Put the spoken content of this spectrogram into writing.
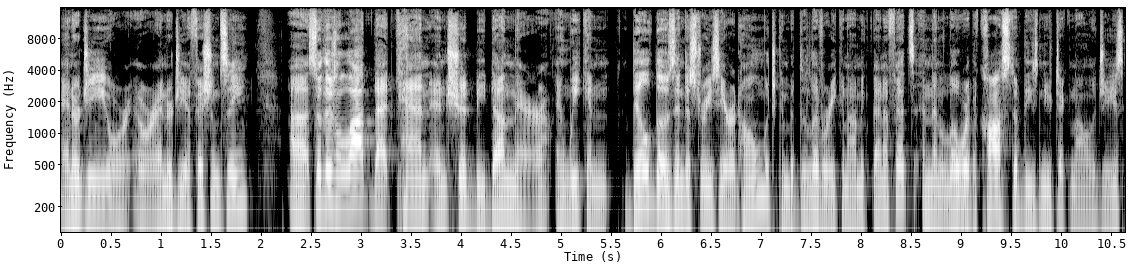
energy or, or energy efficiency. Uh, so there's a lot that can and should be done there. And we can build those industries here at home, which can deliver economic benefits and then lower the cost of these new technologies.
